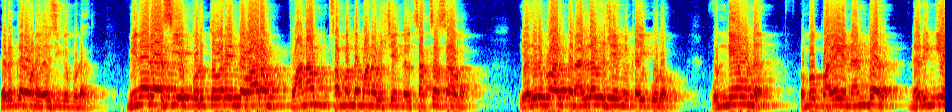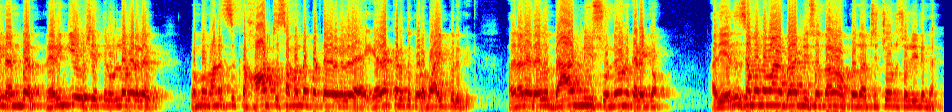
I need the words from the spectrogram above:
கெடுக்கிறவனை யோசிக்க கூடாது மீனராசியை பொறுத்தவரை இந்த வாரம் பணம் சம்பந்தமான விஷயங்கள் சக்சஸ் ஆகும். எதிர்பார்த்த நல்ல விஷயங்கள் கைகூடும். ஒன்னே ஒண்ணு ரொம்ப பழைய நண்பர் நெருங்கிய நண்பர் நெருங்கிய விஷயத்தில் உள்ளவர்கள் ரொம்ப மனசுக்கு ஹார்ட் சம்பந்தப்பட்டவர்களை இழக்கிறதுக்கு ஒரு வாய்ப்பு இருக்கு. அதனால ஏதாவது பேட் நியூஸ் ஒன்னே ஒன்று கிடைக்கும். அது எது சம்பந்தமான பேட் நியூஸ் வந்தாலும் கொஞ்சம் அச்சோன்னு சொல்லிடுங்க.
